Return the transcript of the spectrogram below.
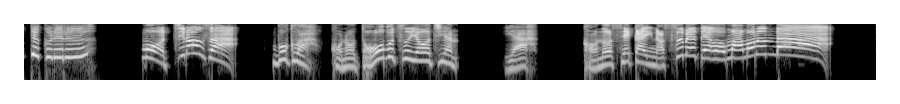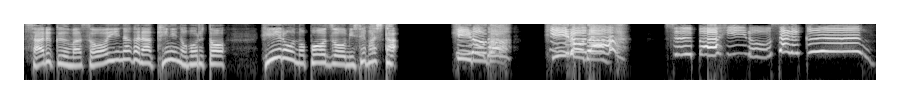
ってくれる？もちろんさ僕はこの動物幼稚園。いや、この世界のすべてを守るんだ猿くんはそう言いながら木に登ると、ヒーローのポーズを見せました。ヒーローだヒーローだスーパーヒーロー猿くん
